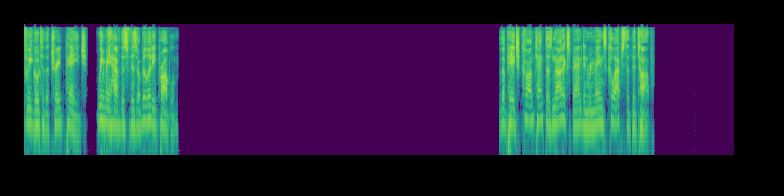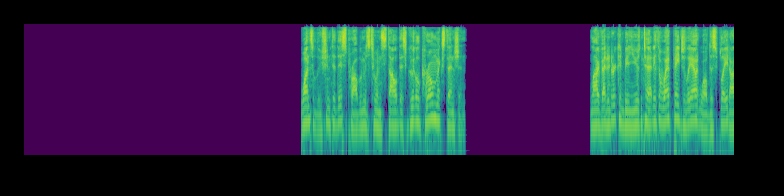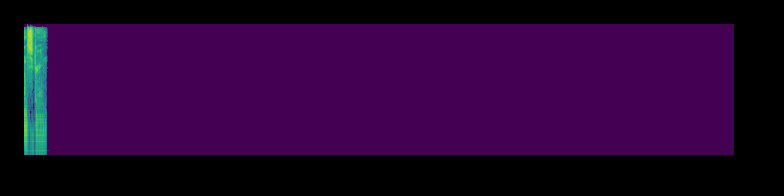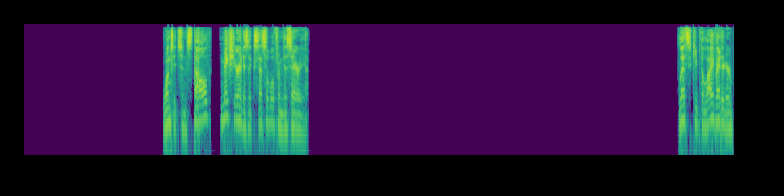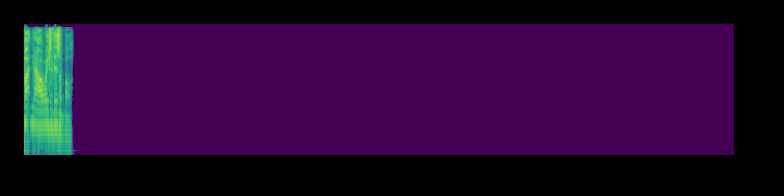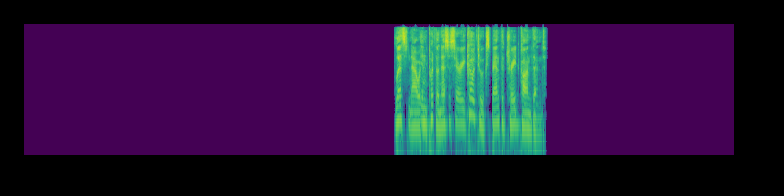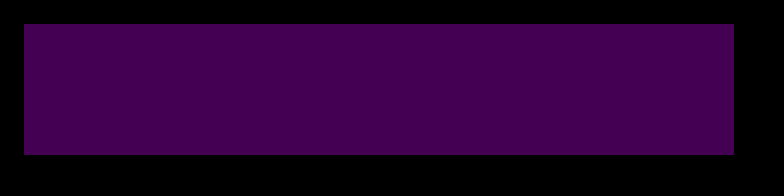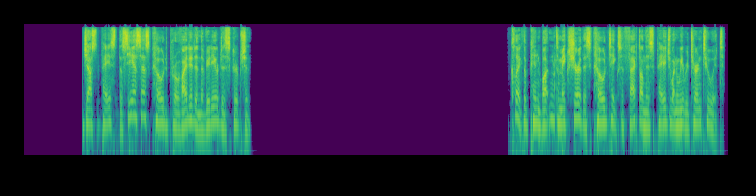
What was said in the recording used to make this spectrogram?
If we go to the trade page, we may have this visibility problem. The page content does not expand and remains collapsed at the top. One solution to this problem is to install this Google Chrome extension. Live Editor can be used to edit the web page layout while displayed on screen. Once it's installed, make sure it is accessible from this area. Let's keep the Live Editor button always visible. Let's now input the necessary code to expand the trade content. Just paste the CSS code provided in the video description. Click the pin button to make sure this code takes effect on this page when we return to it.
